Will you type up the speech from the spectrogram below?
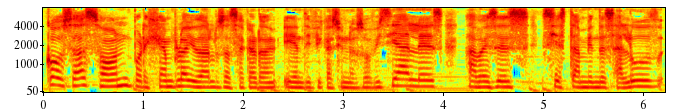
cosas son, por ejemplo, ayudarlos a sacar identificaciones oficiales, a veces si están bien de salud,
